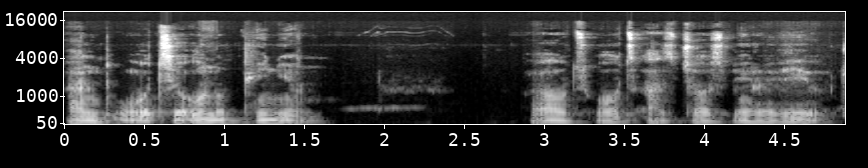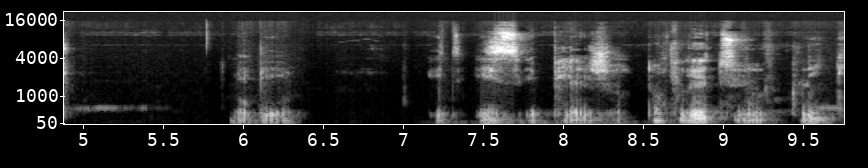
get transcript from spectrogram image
and what's your own opinion about what has just been revealed. Maybe it is a pleasure. Don't forget to click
